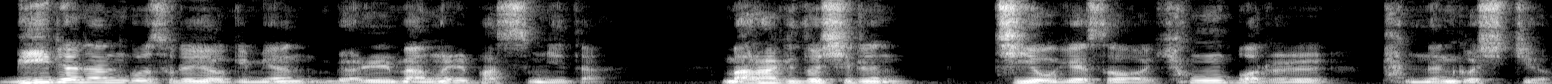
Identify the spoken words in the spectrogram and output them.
미련한 것으로 여기면 멸망을 받습니다. 말하기도 싫은 지옥에서 형벌을 받는 것이지요.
